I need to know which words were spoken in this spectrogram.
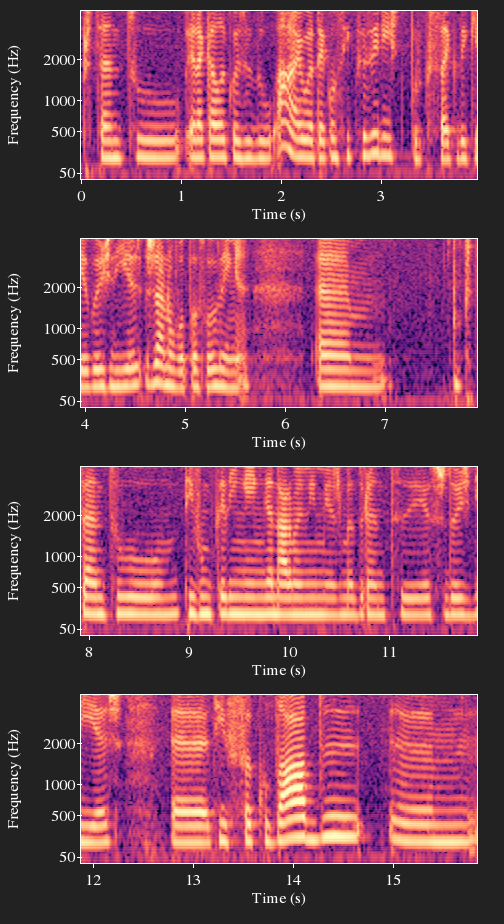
Portanto, era aquela coisa do ah, eu até consigo fazer isto, porque sei que daqui a dois dias já não vou estar sozinha. Um, portanto, tive um bocadinho a enganar-me a mim mesma durante esses dois dias. Uh, tive faculdade, um,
